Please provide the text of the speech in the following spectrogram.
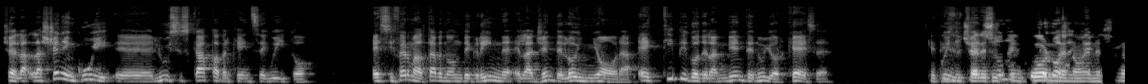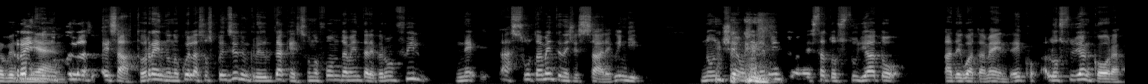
cioè la, la scena in cui eh, lui si scappa perché è inseguito, e si ferma al Tavern on the Green e la gente lo ignora, è tipico dell'ambiente newyorkese. Che ti Quindi succede tutto intorno e, non, e nessuno vede niente. Quella, esatto, rendono quella sospensione di incredulità che sono fondamentali per un film ne, assolutamente necessarie. Quindi non c'è un elemento che è stato studiato adeguatamente. Ecco, lo studio ancora.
